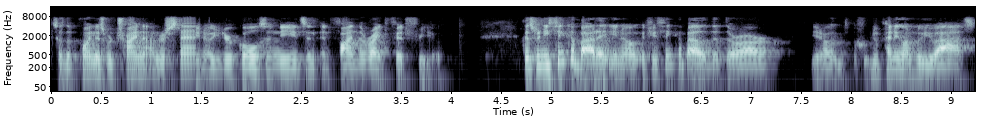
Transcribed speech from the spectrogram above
So the point is we're trying to understand, you know, your goals and needs and, and find the right fit for you. Because when you think about it, you know, if you think about that there are, you know, depending on who you ask,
